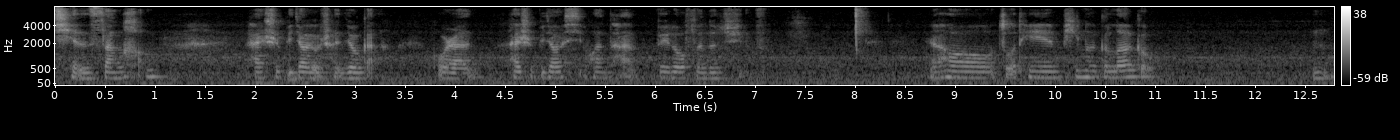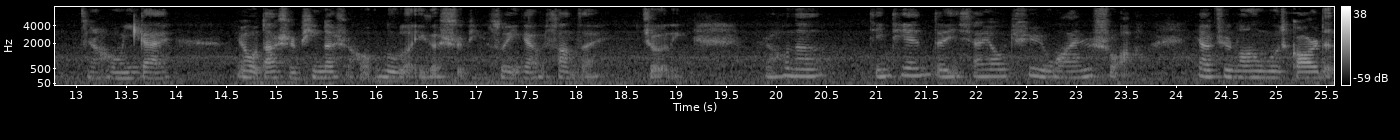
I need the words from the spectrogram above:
前三行还是比较有成就感，果然还是比较喜欢弹贝多芬的曲子。然后昨天拼了个 logo，嗯，然后应该因为我当时拼的时候录了一个视频，所以应该会放在这里。然后呢，今天等一下要去玩耍，要去 Longwood Garden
